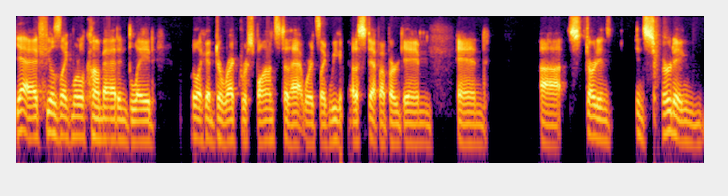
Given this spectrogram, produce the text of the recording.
yeah, it feels like Mortal Kombat and Blade were like a direct response to that, where it's like we got to step up our game and uh, start in, inserting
